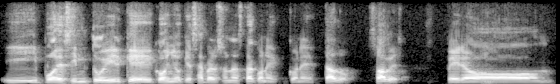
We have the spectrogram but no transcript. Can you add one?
y, puedes intuir que, coño, que esa persona está conectado, ¿sabes? Pero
